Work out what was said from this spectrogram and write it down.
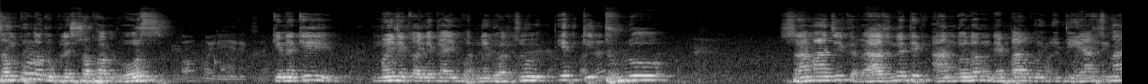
सम्पूर्ण रूपले सफल होस्। किनकि मैले कहिलेकाहीँ भन्ने गर्छु यति ठुलो सामाजिक राजनैतिक आन्दोलन नेपालको इतिहासमा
